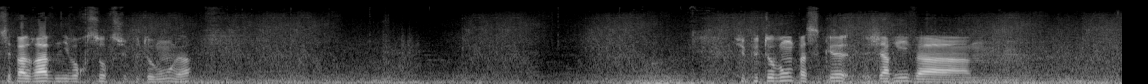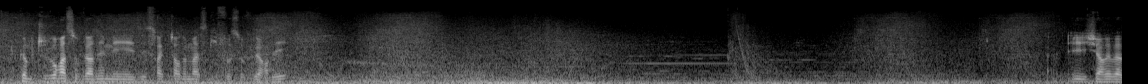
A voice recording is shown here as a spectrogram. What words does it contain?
c'est pas grave, niveau ressources, je suis plutôt bon là. Je suis plutôt bon parce que j'arrive à, comme toujours, à sauvegarder mes extracteurs de masse qu'il faut sauvegarder. Et j'arrive à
